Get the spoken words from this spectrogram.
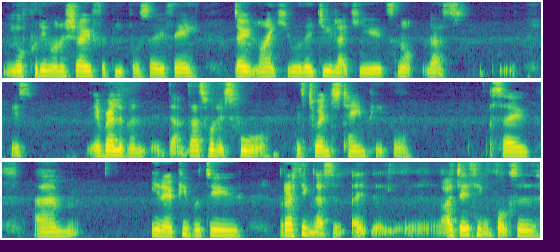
you're putting on a show for people. So if they don't like you or they do like you, it's not that's it's irrelevant. That, that's what it's for. It's to entertain people. So, um, you know, people do, but I think that's. I, I don't think boxers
